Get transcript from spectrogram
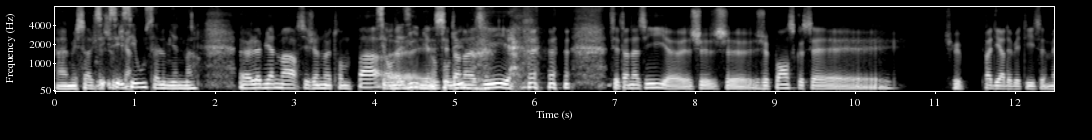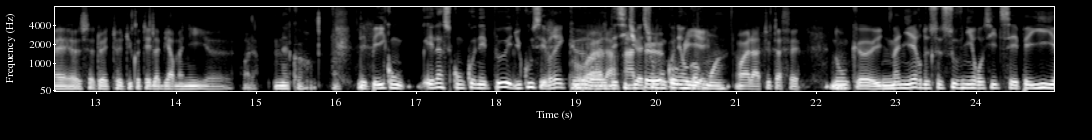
un message de soutien. C'est où ça, le Myanmar? Le Myanmar, si je ne me trompe pas, c'est en Asie, bien C'est en Asie. c'est en Asie. Je, je, je pense que c'est. Je pas dire de bêtises, mais euh, ça doit être du côté de la Birmanie. Euh, voilà. D'accord. Des pays qu'on, hélas, qu'on connaît peu, et du coup, c'est vrai que euh, des situations qu'on connaît encore moins. Voilà, tout à fait. Donc, une manière de se souvenir aussi de ces pays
